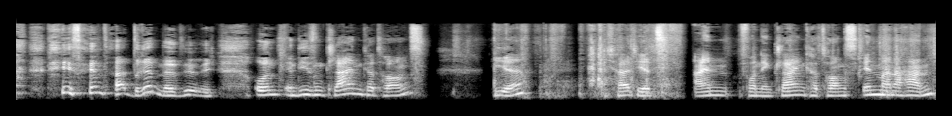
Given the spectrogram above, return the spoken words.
Die sind da drin natürlich. Und in diesen kleinen Kartons hier, ich halte jetzt einen von den kleinen Kartons in meiner Hand.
